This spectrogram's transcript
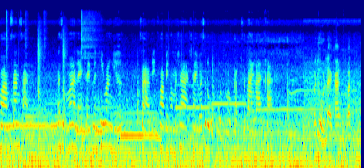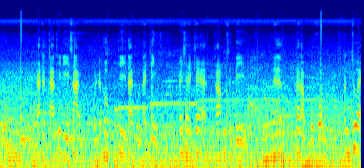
ความสร้างสรรค์ผสมมาตรและใช้พื้นที่ว่างเยอะ 3. เน้นความเป็นธรรมชาติใช้วัสดุอบอุ่นเหมาะกับสไตล์ร้านค่ะ ประโยชน์และการวัดผลการจัดการที่ดีสร้างผลกระทบที่ได้ผลได้จริง ไม่ใช่แค่ความรู้สึกดีในระดับบุคคลมันช่วย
